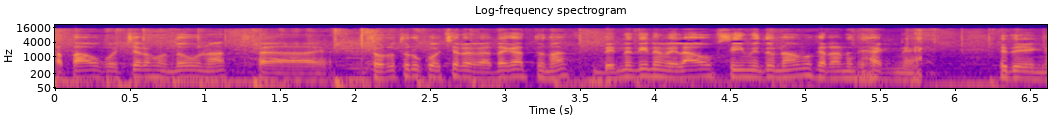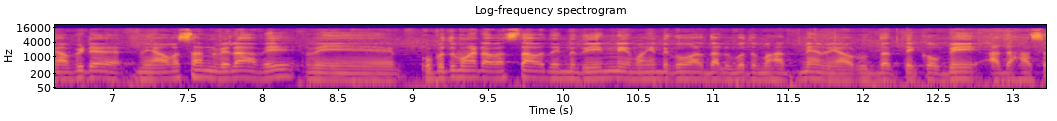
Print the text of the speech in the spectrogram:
කතාව කොච්චර හොඳ වනත් තොරතුරු කොච්චර වැදගත් වනත් දෙන්න දින වෙලා සීමිතුනාම කරන්න දෙයක් නෑ. ඉතින් අපිට මේ අවසන් වෙලාවේ මේ ඔබතුමාට අවස්ථාව දෙන්න තියන්නේ මහින්ද කුමාර දලපත මහත්මය මේ අවරුද්ධත් එක් ඔබේ අදහස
